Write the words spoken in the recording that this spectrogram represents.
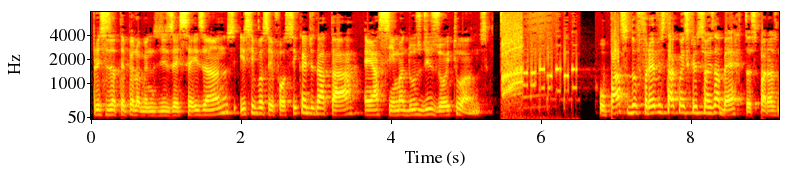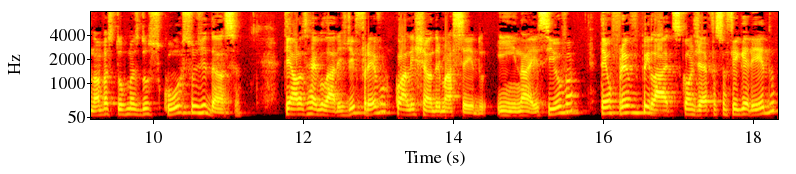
precisa ter pelo menos 16 anos e se você for se candidatar é acima dos 18 anos. O Passo do Frevo está com inscrições abertas para as novas turmas dos cursos de dança. Tem aulas regulares de frevo com Alexandre Macedo e Inaê Silva. Tem o Frevo Pilates com Jefferson Figueiredo,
